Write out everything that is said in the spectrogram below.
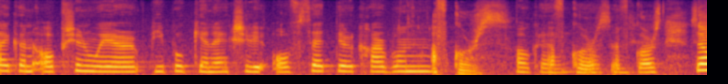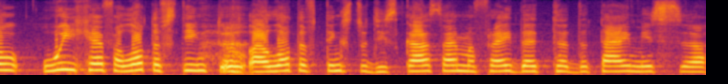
like an option where people can actually offset their carbon? Of course. Okay, Of course, okay. of course. So we have a lot of thing to, a lot of things to discuss. I'm afraid that uh, the time is uh,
